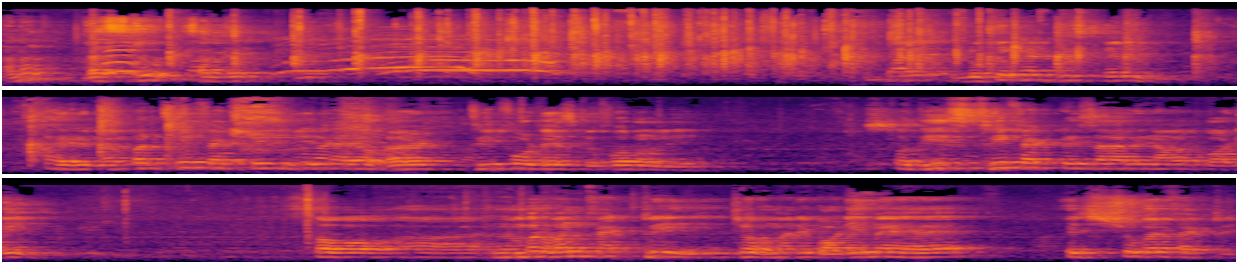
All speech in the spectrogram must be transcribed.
है ना? Let's do something By looking at this film, I remember three factories which I have heard three, four days before only. So these three factories are in our body. तो नंबर वन फैक्ट्री जो हमारी बॉडी में है is sugar factory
